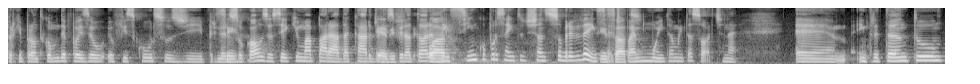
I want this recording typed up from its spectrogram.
porque pronto, como depois eu, eu fiz cursos de primeiros Sim. socorros, eu sei que uma parada cardiorrespiratória é, claro. tem 5% de chance de sobrevivência. Exato. Tipo, é muita, muita sorte, né? É, entretanto,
